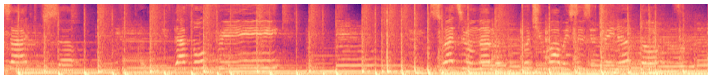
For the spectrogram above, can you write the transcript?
inside yourself. I'll give you that for free. Swear to remember, but you always lose your train of thought.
